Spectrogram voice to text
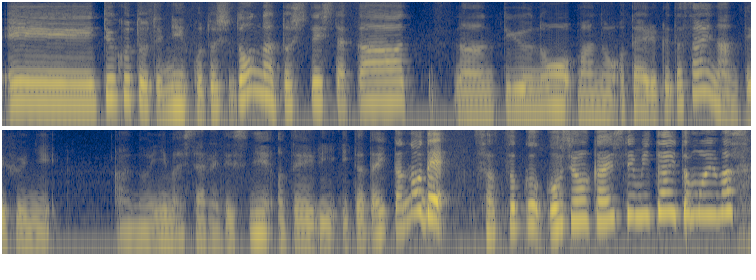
えー、ということでね今年どんな年でしたかなんていうのを、まあ、のお便りくださいなんていうふうにあの言いましたらですねお便りいただいたので早速ご紹介してみたいと思います。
